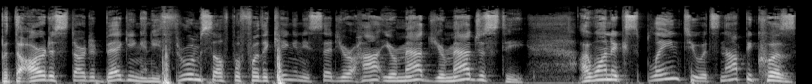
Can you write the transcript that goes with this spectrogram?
But the artist started begging and he threw himself before the king and he said, Your, your, mad, your majesty, I want to explain to you, it's not because,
